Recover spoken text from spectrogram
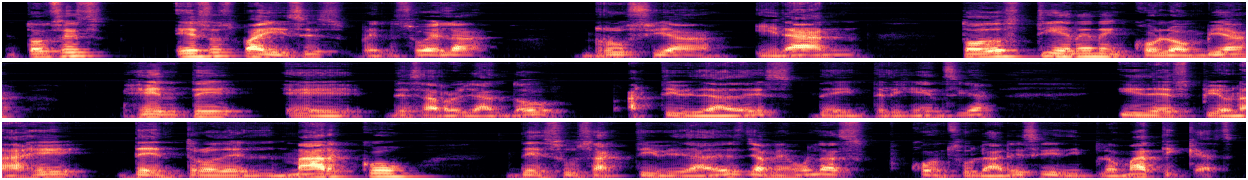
Entonces, esos países, Venezuela, Rusia, Irán, todos tienen en Colombia gente eh, desarrollando actividades de inteligencia y de espionaje dentro del marco de sus actividades, llamémoslas consulares y diplomáticas.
